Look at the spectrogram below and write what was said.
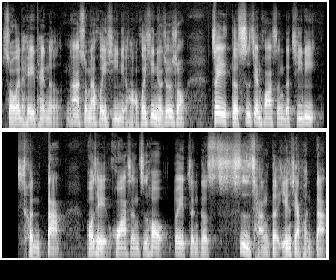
所谓的黑天鹅？那什么叫灰犀牛？哈，灰犀牛就是说，这个事件发生的几率很大，而且发生之后对整个市场的影响很大，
